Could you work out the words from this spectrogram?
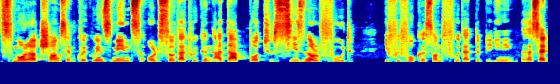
smaller chunks and quick wins means also that we can adapt more to seasonal food if we focus on food at the beginning. As I said,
